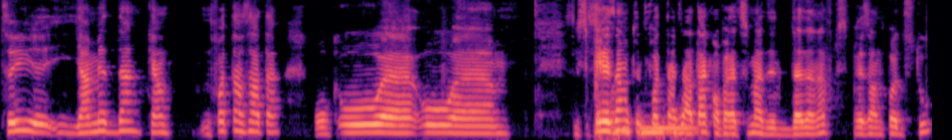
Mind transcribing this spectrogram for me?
sais, il en met dedans quand, une fois de temps en temps. Au, euh, euh, il se présente une fois de temps en temps comparativement à Dadonov qui ne se présente pas du tout.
